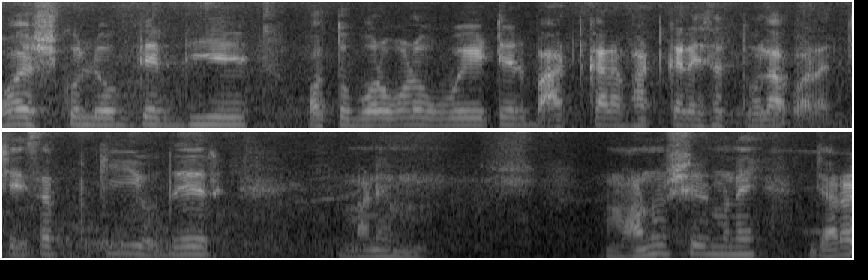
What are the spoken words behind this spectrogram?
বয়স্ক লোকদের দিয়ে অত বড় বড় ওয়েটের বাটকারা ফাটকারা এসব তোলা করাচ্ছে। এসব কি ওদের মানে মানুষের মানে যারা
